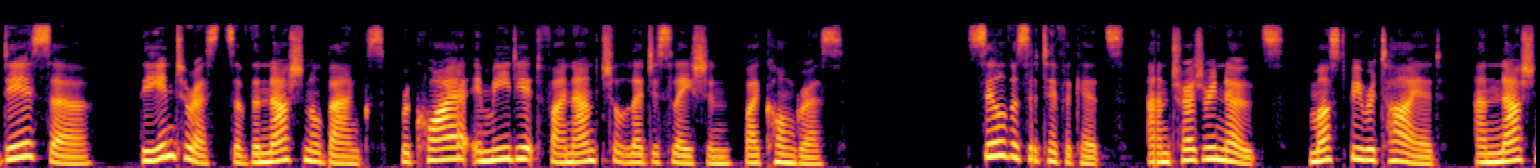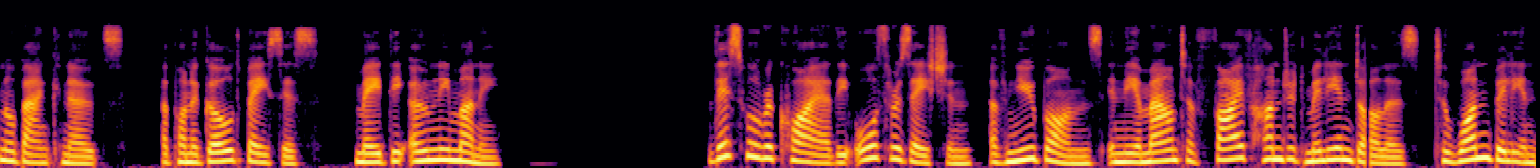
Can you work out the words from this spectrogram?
Dear Sir, the interests of the national banks require immediate financial legislation by Congress. Silver certificates and Treasury notes must be retired, and national bank notes, upon a gold basis, made the only money. This will require the authorization of new bonds in the amount of $500 million to $1 billion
